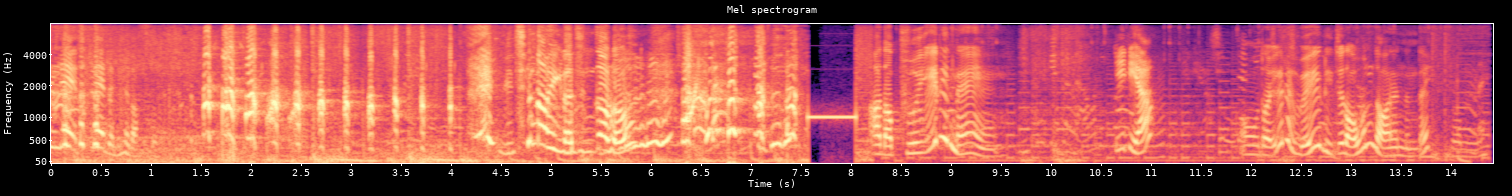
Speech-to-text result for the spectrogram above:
플레 플레 냄새 났어. 미친놈인가, 진짜로? 아, 나 V1이네. 1이야? 어, 나 1위 왜 1이지? 나 혼자 안 했는데? 그렇네.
